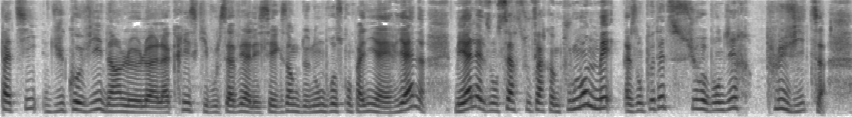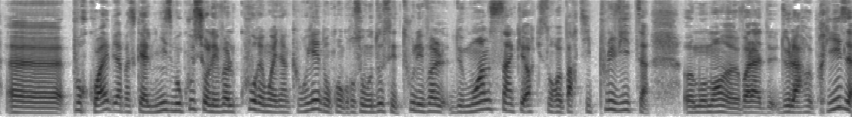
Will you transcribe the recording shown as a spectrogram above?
pâti du Covid. Hein, la, crise qui, vous le savez, a laissé exemple de nombreuses compagnies aériennes. Mais elles, elles ont certes souffert comme tout le monde, mais elles ont peut-être su rebondir plus vite. Euh, pourquoi? Eh bien, parce qu'elles misent beaucoup sur les vols courts et moyens courriers. Donc, en grosso modo, c'est tous les vols de moins de 5 heures qui sont repartis plus vite au moment euh, voilà, de, la reprise.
